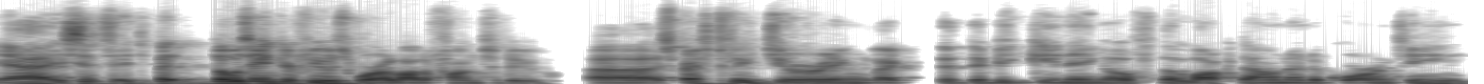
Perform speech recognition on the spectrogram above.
yeah, it's it's, it's but those interviews were a lot of fun to do, uh, especially during like the, the beginning of the lockdown and the quarantine.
